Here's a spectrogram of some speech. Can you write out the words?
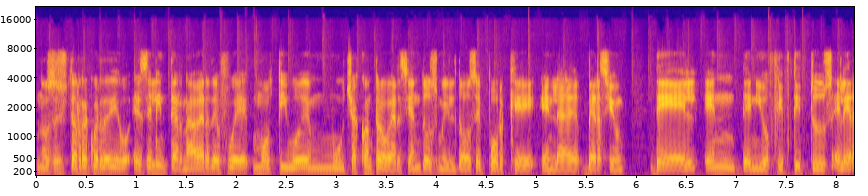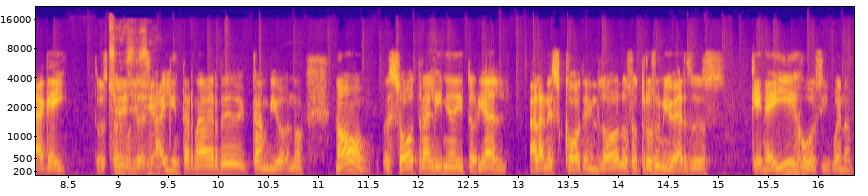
no sé si usted recuerda, Diego, ese linterna verde fue motivo de mucha controversia en 2012 porque en la versión de él en The New 52 él era gay. Entonces todo Sí, el mundo sí, decía, sí. ay, linterna verde cambió. No, no, es otra línea editorial. Alan Scott en todos los otros universos tiene hijos y bueno,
